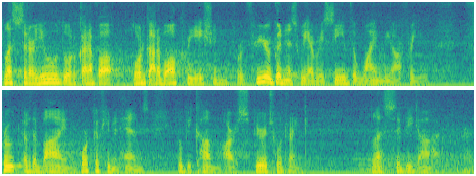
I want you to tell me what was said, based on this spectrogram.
Blessed are you, Lord God, of all, Lord God of all creation, for through your goodness we have received the wine we offer you, fruit of the vine, the work of human hands, who become our spiritual drink. Blessed be God forever.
